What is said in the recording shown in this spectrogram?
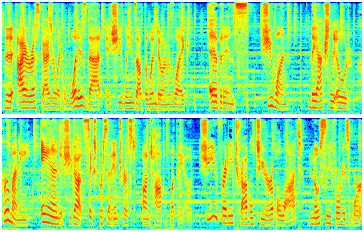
The IRS guys are like, What is that? And she leans out the window and is like, Evidence. She won. They actually owed her money, and she got 6% interest on top of what they owed. She and Freddie traveled to Europe a lot, mostly for his work.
